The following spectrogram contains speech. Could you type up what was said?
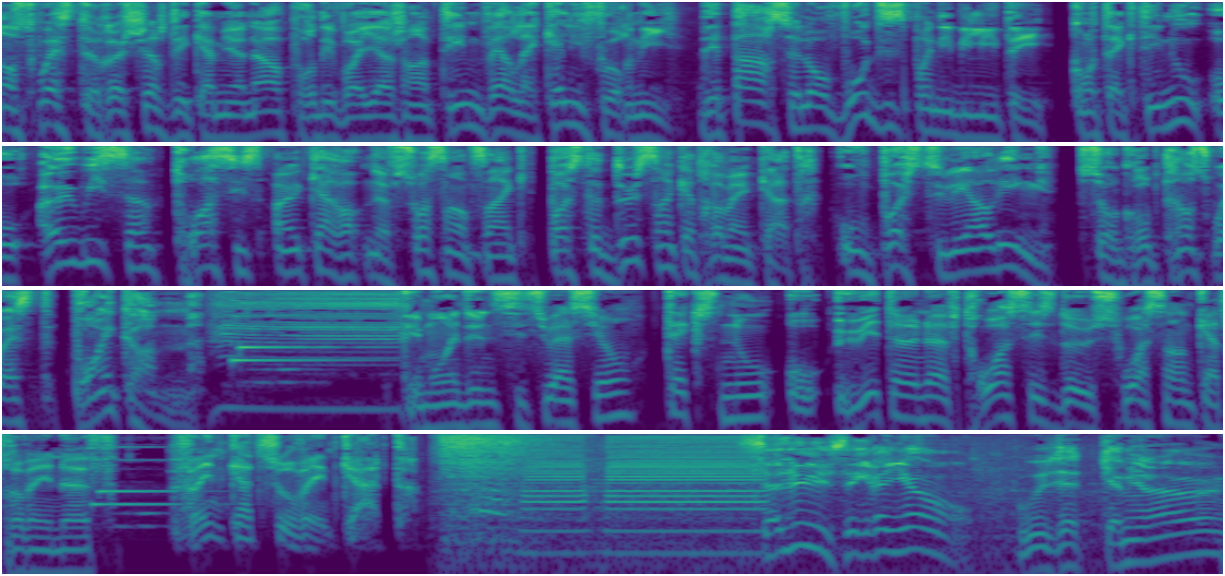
Transwest recherche des camionneurs pour des voyages en team vers la Californie. Départ selon vos disponibilités. Contactez-nous au 1-800-361-4965, poste 284 ou postulez en ligne sur groupetranswest.com. Témoin d'une situation? Texte-nous au 819-362-6089, 24 sur 24. Salut, c'est Grignon. Vous êtes camionneur?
